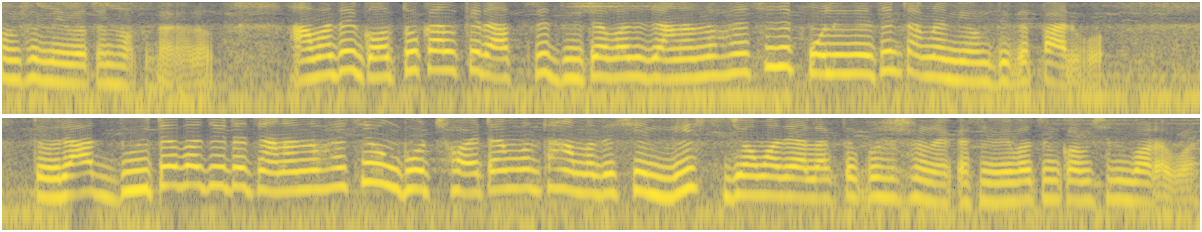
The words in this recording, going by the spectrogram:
সংসদ নির্বাচন হোক না কেন। আমাদের গতকালকে রাত্রে দুইটা বাজে জানানো হয়েছে যে পোলিং এজেন্ট আমরা নিয়োগ দিতে পারব। তো রাত দুইটা বাজে এটা জানানো হয়েছে এবং ভোর ছয়টার মধ্যে আমাদের সেই লিস্ট জমা দেওয়া লাগতো প্রশাসনের কাছে, নির্বাচন কমিশন বরাবর।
